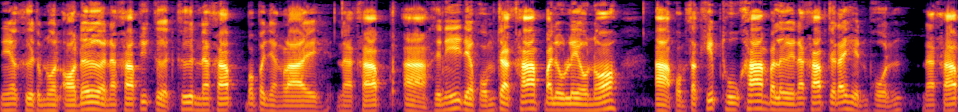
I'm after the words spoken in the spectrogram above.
นี่ก็คือจำนวนออเดอร์นะครับที่เกิดขึ้นนะครับว่าเป็นอย่างไรนะครับอ่าทีนี้เดี๋ยวผมจะข้ามไปเร็วๆเนาะอ่าผมสคริปทูข้ามไปเลยนะครับ จะได้เห็นผลนะครับ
